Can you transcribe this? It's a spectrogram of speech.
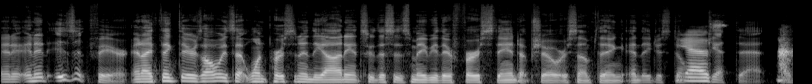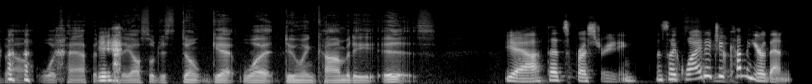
And it, and it isn't fair. And I think there's always that one person in the audience who this is maybe their first stand up show or something, and they just don't yes. get that about what's happening. yeah. They also just don't get what doing comedy is. Yeah, that's frustrating. It's like, why did you come here then?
